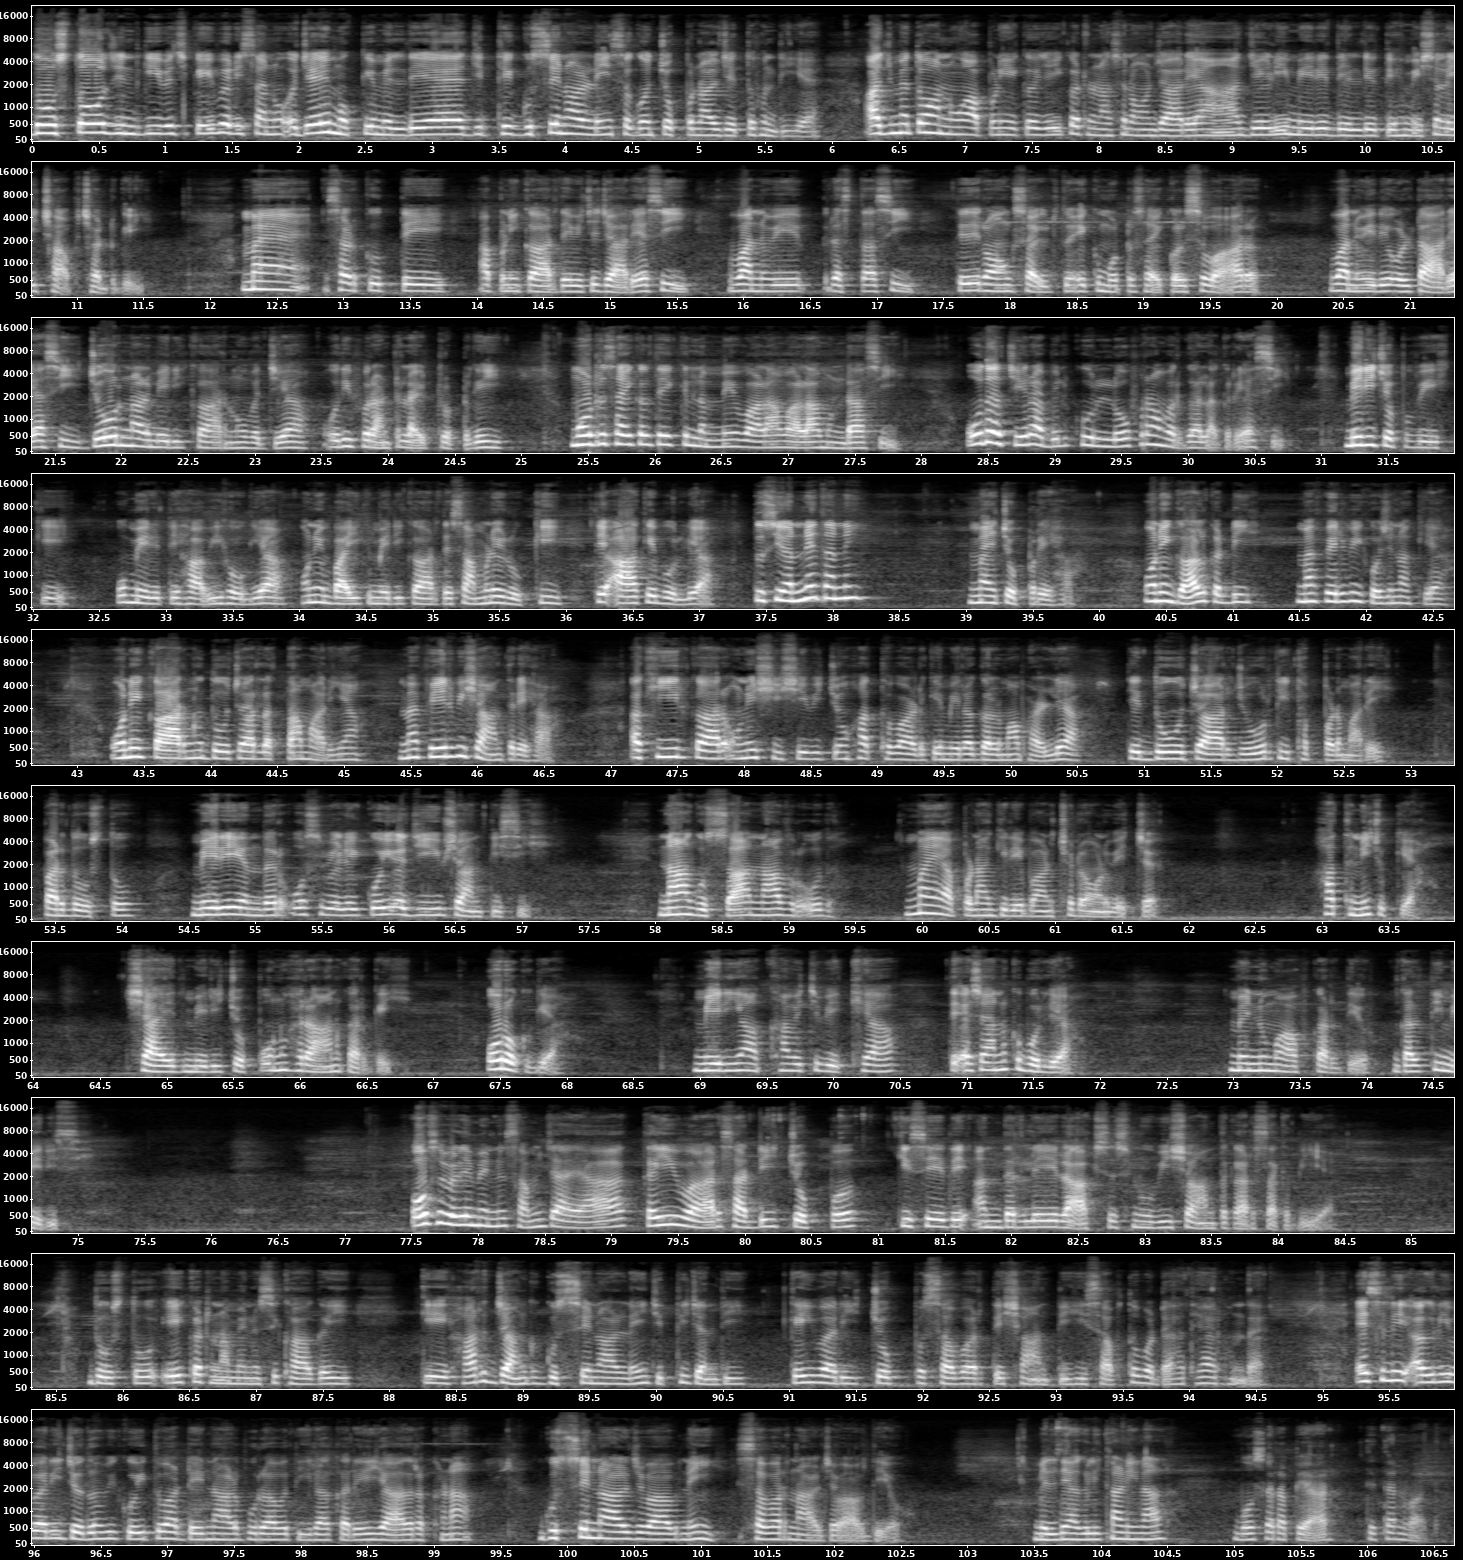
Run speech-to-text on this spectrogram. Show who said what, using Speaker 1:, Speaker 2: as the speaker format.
Speaker 1: ਦੋਸਤੋ, ਜ਼ਿੰਦਗੀ ਵਿੱਚ ਕਈ ਵਾਰੀ ਸਾਨੂੰ ਅਜਿਹੇ ਮੌਕੇ ਮਿਲਦੇ ਐ ਜਿੱਥੇ ਗੁੱਸੇ ਨਾਲ ਨਹੀਂ, ਸਗੋਂ ਚੁੱਪ ਨਾਲ ਜਿੱਤ ਹੁੰਦੀ ਹੈ। ਅੱਜ ਮੈਂ ਤੁਹਾਨੂੰ ਆਪਣੀ ਇੱਕ ਅਜਿਹੀ ਘਟਨਾ ਸੁਣਾਉਣ ਜਾ ਰਿਹਾ ਹਾਂ, ਜਿਹੜੀ ਮੇਰੇ ਦਿਲ ਦੇ ਉੱਤੇ ਹਮੇਸ਼ਾ ਲਈ ਛਾਪ ਛੱਡ ਗਈ। ਮੈਂ ਸੜਕ ਉੱਤੇ ਆਪਣੀ ਕਾਰ ਦੇ ਵਿੱਚ ਜਾ ਰਿਹਾ ਸੀ, ਵਨ ਵੇ ਰਸਤਾ ਸੀ ਤੇ ਰੋਂਗ ਸਾਈਡ ਤੋਂ ਇੱਕ ਮੋਟਰਸਾਈਕਲ ਸਵਾਰ ਵਨਵੇ ਦੇ ਉਲਟ ਆ ਰਿਹਾ ਸੀ। ਜ਼ੋਰ ਨਾਲ ਮੇਰੀ ਕਾਰ ਨੂੰ ਵੱਜਿਆ, ਉਹਦੀ ਫਰੰਟ ਲਾਈਟ ਟੁੱਟ ਗਈ। ਮੋਟਰਸਾਈਕਲ ਤੇ ਇੱਕ ਲੰਮੇ ਵਾਲਾਂ ਵਾਲਾ ਮੁੰਡਾ ਸੀ। ਉਹਦਾ ਚਿਹਰਾ ਬਿਲਕੁਲ ਲੋਫਰਾਂ ਵਰਗਾ ਲੱਗ ਰਿਹਾ ਸੀ। ਮੇਰੀ ਚੁੱਪ ਵੇਖ ਕੇ ਉਹ ਮੇਰੇ ਤੇ ਹਾਵੀ ਹੋ ਗਿਆ। ਉਹਨੇ ਬਾਈਕ ਮੇਰੀ ਕਾਰ ਦੇ ਸਾਹਮਣੇ ਰੋਕੀ ਤੇ ਆ ਕੇ ਬੋਲਿਆ, ਤੁਸੀਂ ਅੰਨੇ ਤਾਂ ਨਹੀਂ? ਮੈਂ ਚੁੱਪ ਰਿਹਾ। ਉਹਨੇ ਗਾਲ ਕੱਢੀ। ਮੈਂ ਫਿਰ ਵੀ ਕੁਝ ਨਾ ਕਿਹਾ। ਉਹਨੇ ਕਾਰ ਨੂੰ ਦੋ ਚਾਰ ਲੱਤਾਂ ਮਾਰੀਆਂ। ਮੈਂ ਫਿਰ ਵੀ ਸ਼ਾਂਤ ਰਿਹਾ। ਅਖੀਰਕਾਰ ਉਹਨੇ ਸ਼ੀਸ਼ੇ ਵਿੱਚੋਂ ਹੱਥ ਵਾੜ ਕੇ ਮੇਰਾ ਗਲਮਾ ਫੜ ਲਿਆ ਤੇ ਦੋ ਚਾਰ ਜ਼ੋਰ ਦੀ ਥੱਪੜ ਮਾਰੇ। ਪਰ ਦੋਸਤੋ, ਮੇਰੇ ਅੰਦਰ ਉਸ ਵੇਲੇ ਕੋਈ ਅਜੀਬ ਸ਼ਾਂਤੀ ਸੀ। ਨਾ ਗੁੱਸਾ, ਨਾ ਵਿਰੋਧ। ਮੈਂ ਆਪਣਾ ਗਿਰੇਬਾਨ ਛਡਾਉਣ ਵਿੱਚ ਹੱਥ ਨਹੀਂ ਚੁੱਕਿਆ। ਸ਼ਾਇਦ ਮੇਰੀ ਚੁੱਪ ਉਹਨੂੰ ਹੈਰਾਨ ਕਰ ਗਈ। ਉਹ ਰੁਕ ਗਿਆ। ਮੇਰੀਆਂ ਅੱਖਾਂ ਵਿੱਚ ਵੇਖਿਆ ਤੇ ਅਚਾਨਕ ਬੋਲਿਆ, ਮੈਨੂੰ ਮਾਫ ਕਰ ਦਿਓ, ਗਲਤੀ ਮੇਰੀ ਸੀ। ਉਸ ਵੇਲੇ ਮੈਨੂੰ ਸਮਝ ਆਇਆ, ਕਈ ਵਾਰ ਸਾਡੀ ਚੁੱਪ ਕਿਸੇ ਦੇ ਅੰਦਰਲੇ ਰਾਖਸ਼ ਨੂੰ ਵੀ ਸ਼ਾਂਤ ਕਰ ਸਕਦੀ ਹੈ। ਦੋਸਤੋ, ਇਹ ਘਟਨਾ ਮੈਨੂੰ ਸਿਖਾ ਗਈ ਕਿ ਹਰ ਜੰਗ ਗੁੱਸੇ ਨਾਲ ਨਹੀਂ ਜਿੱਤੀ ਜਾਂਦੀ। ਕਈ ਵਾਰੀ ਚੁੱਪ, ਸਬਰ ਤੇ ਸ਼ਾਂਤੀ ਹੀ ਸਭ ਤੋਂ ਵੱਡਾ ਹਥਿਆਰ ਹੁੰਦਾ ਹੈ। ਇਸ ਲਈ ਅਗਲੀ ਵਾਰੀ ਜਦੋਂ ਵੀ ਕੋਈ ਤੁਹਾਡੇ ਨਾਲ ਬੁਰਾ ਵਤੀਰਾ ਕਰੇ, ਯਾਦ ਰੱਖਣਾ, ਗੁੱਸੇ ਨਾਲ ਜਵਾਬ ਨਹੀਂ, ਸਬਰ ਨਾਲ ਜਵਾਬ ਦਿਓ। ਮਿਲਦੇ ਹਾਂ ਅਗਲੀ ਕਹਾਣੀ ਨਾਲ। ਬਹੁਤ ਸਾਰਾ ਪਿਆਰ ਤੇ ਧੰਨਵਾਦ।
